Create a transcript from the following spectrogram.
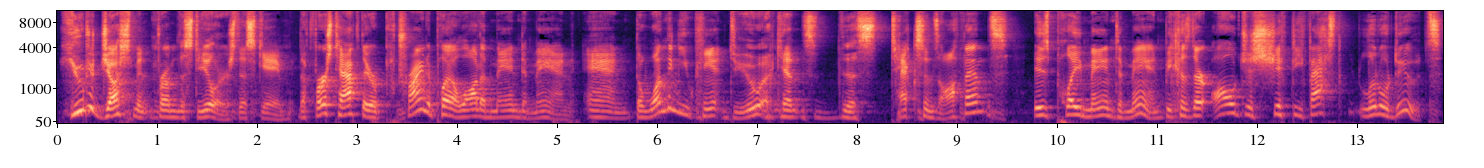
huge adjustment from the Steelers this game. The first half they were trying to play a lot of man to man, and the one thing you can't do against this Texans offense is play man to man because they're all just shifty, fast little dudes.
